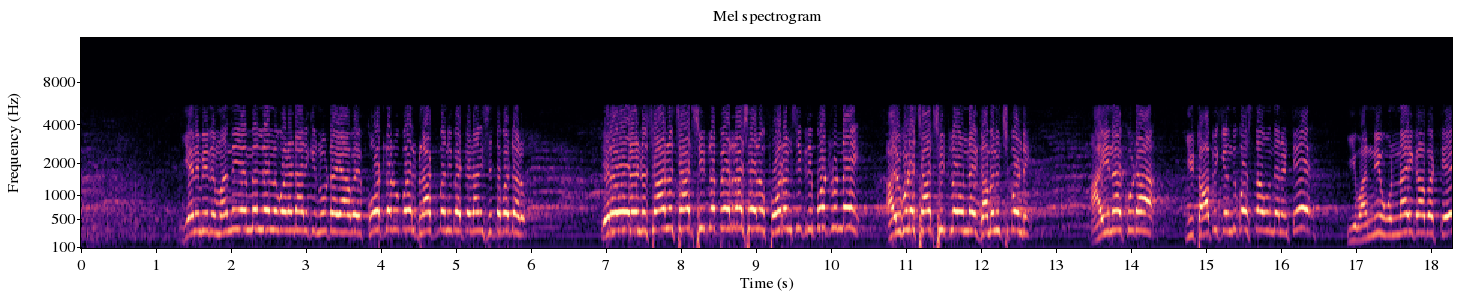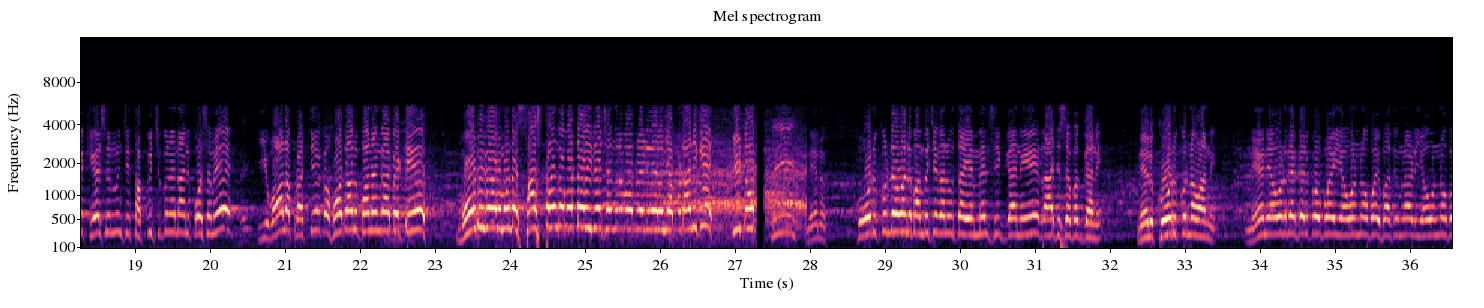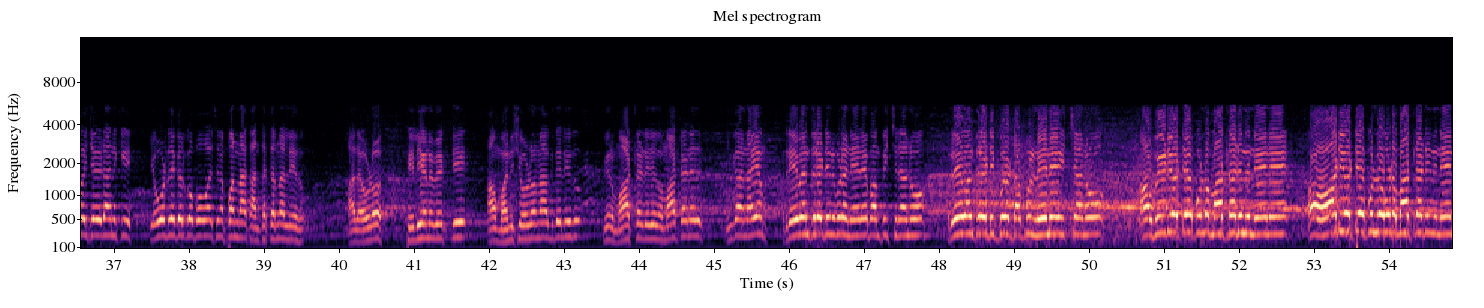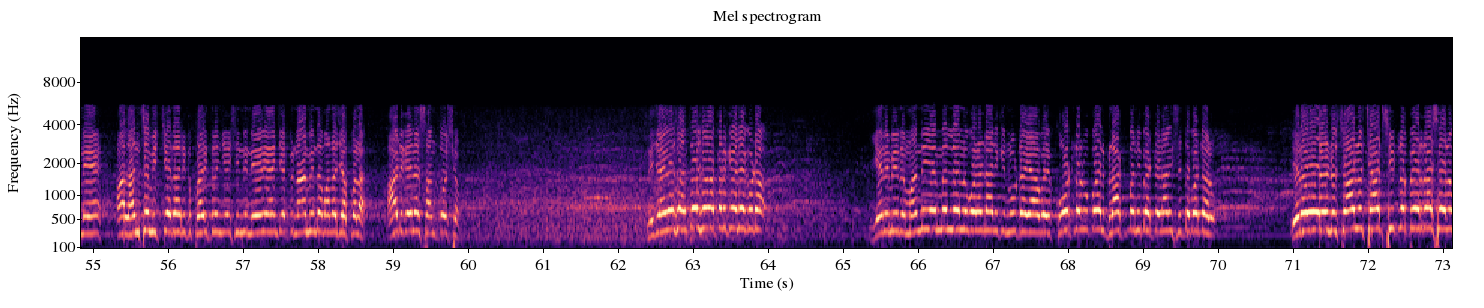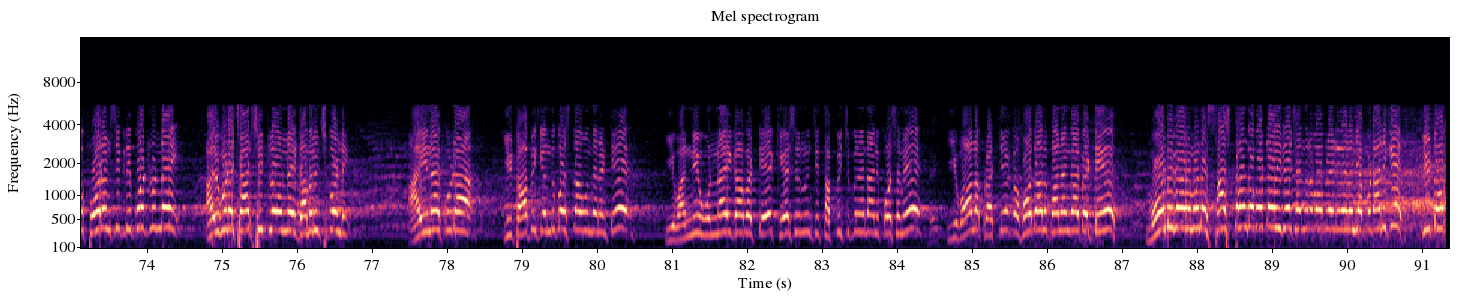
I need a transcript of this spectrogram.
ఎనిమిది మంది ఎమ్మెల్యేలను కొనడానికి నూట యాభై కోట్ల రూపాయలు బ్లాక్ మనీ పెట్టడానికి సిద్ధపడ్డారు. ఇరవై రెండు సార్లు ఛార్జ్ షీట్లో పేరు రాశారు. ఫోరెన్సిక్ రిపోర్ట్లు ఉన్నాయి. అవి కూడా ఛార్జ్ షీట్లో ఉన్నాయి. గమనించుకోండి. అయినా కూడా ఈ టాపిక్ ఎందుకు వస్తా ఉందనంటే ఇవన్నీ ఉన్నాయి కాబట్టి కేసుల నుంచి తప్పించుకునే దానికోసమే ఇవాళ ప్రత్యేక హోదాను పనంగా పెట్టి మోడీ గారి ముందు సాష్టాంగపడ్డారు ఇదే చంద్రబాబు నాయుడు గారు అని చెప్పడానికి ఈ నేను కోరుకున్న వాడిని పంపించగలుగుతా ఎమ్మెల్సీకి కానీ రాజ్యసభకు కానీ నేను కోరుకున్న వాడిని నేను ఎవరి దగ్గరికో పోయి ఎవరినో పోయి బతిమలాడి ఎవరినో పోయి చేయడానికి ఎవరి దగ్గరికో పోవాల్సిన పని నాకు అంతకన్నా లేదు. ఎవడో తెలియని వ్యక్తి ఆ మనిషి ఎవడో నాకు తెలియదు మీరు మాట్లాడేది ఏదో మాట్లాడేది. ఇంకా నయం రేవంత్ రెడ్డిని కూడా నేనే పంపించినాను. రేవంత్ రెడ్డికి కూడా డబ్బులు నేనే ఇచ్చాను. ఆ వీడియో టేపుల్లో మాట్లాడింది నేనే. ఆ ఆడియో టేపుల్లో కూడా మాట్లాడింది నేనే. ఆ లంచం ఇచ్చేదానికి ప్రయత్నం చేసింది నేనే అని చెప్పి నా మీద మళ్ళా చెప్పాల? ఆడికైనా సంతోషం. నిజంగా సంతోషం అక్కడికైనా కూడా. ఎనిమిది మంది ఎమ్మెల్యేలను కొనడానికి నూట యాభై కోట్ల రూపాయలు బ్లాక్ మనీ పెట్టడానికి సిద్ధపడ్డారు. ఇరవై రెండు సార్లు ఛార్జ్షీట్లో పేరు రాశారు. ఫోరెన్సిక్ రిపోర్ట్లు ఉన్నాయి. అవి కూడా ఛార్జ్షీట్లో ఉన్నాయి. గమనించుకోండి. అయినా కూడా ఈ టాపిక్ ఎందుకు వస్తా ఉందనంటే ఇవన్నీ ఉన్నాయి కాబట్టి కేసుల నుంచి తప్పించుకునే దానికోసమే ఇవాళ ప్రత్యేక హోదాను పనంగా పెట్టి మోడీ గారి ముందు సాష్టాంగపడ్డారు ఇదే చంద్రబాబు నాయుడు గారు అని చెప్పడానికి ఈ టాపిక్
